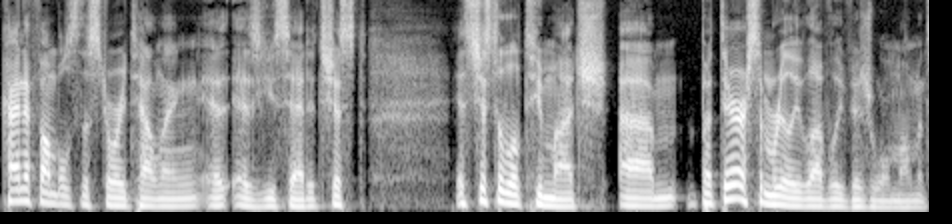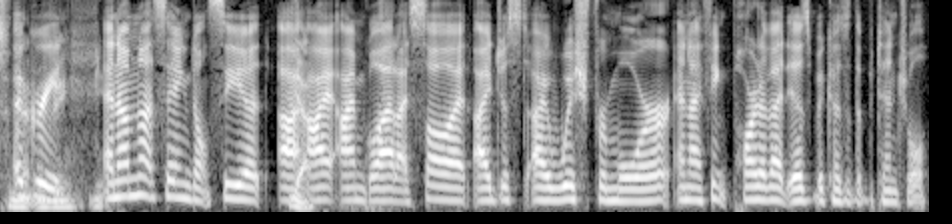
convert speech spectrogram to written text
kind of fumbles the storytelling, as you said. It's just it's just a little too much. Um, but there are some really lovely visual moments in that Agreed. And I'm not saying don't see it. I, Yeah. I, I'm glad I saw it. I just I wish for more, and I think part of that is because of the potential.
